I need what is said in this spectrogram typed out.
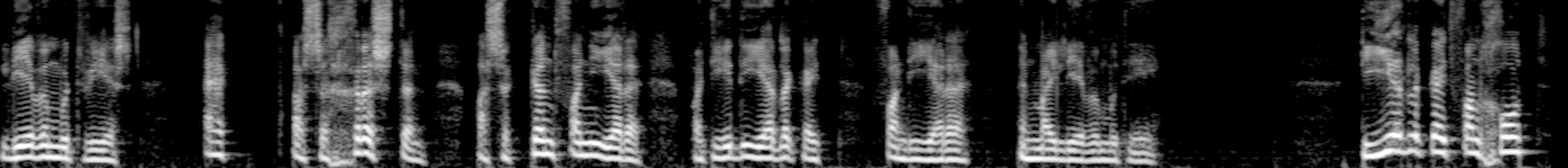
lewe moet wees. As 'n Christen, as 'n kind van die Here wat hierdie heerlikheid van die Here in my lewe moet hê die heerlikheid van God.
